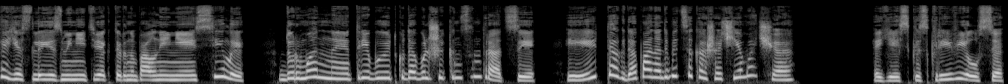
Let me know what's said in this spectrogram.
Если изменить вектор наполнения силы, дурманное требует куда большей концентрации, и тогда понадобится кошачья моча. Еська скривился,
